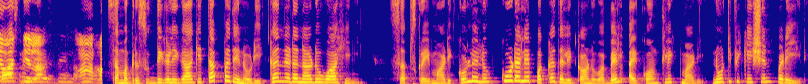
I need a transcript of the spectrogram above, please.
ವ್ಯವಸ್ಥೆ ಇಲ್ಲ. ಸಮಗ್ರ ಸುದ್ದಿಗಳಿಗಾಗಿ ತಪ್ಪದೆ ನೋಡಿ ಕನ್ನಡ ನಾಡು ವಾಹಿನಿ. ಸಬ್ಸ್ಕ್ರೈಬ್ ಮಾಡಿಕೊಳ್ಳಲು ಕೂಡಲೇ ಪಕ್ಕದಲ್ಲಿ ಕಾಣುವ ಬೆಲ್ ಐಕಾನ್ ಕ್ಲಿಕ್ ಮಾಡಿ ನೋಟಿಫಿಕೇಶನ್ ಪಡೆಯಿರಿ.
